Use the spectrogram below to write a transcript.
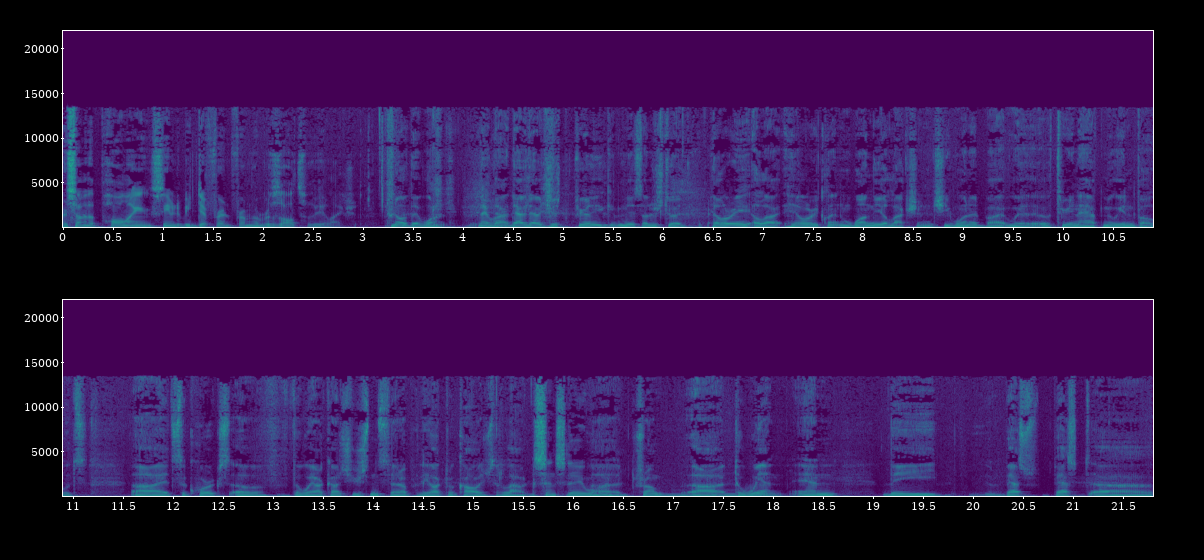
or some of the polling seemed to be different from the results of the election. No, they weren't. they weren't. That, that, was just purely misunderstood. Hillary Hillary Clinton won the election. She won it by with three and a half million votes. Uh, it's the quirks of the way our Constitution is set up for the Electoral College that allowed since day one uh, Trump uh, to win. And the best best uh,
